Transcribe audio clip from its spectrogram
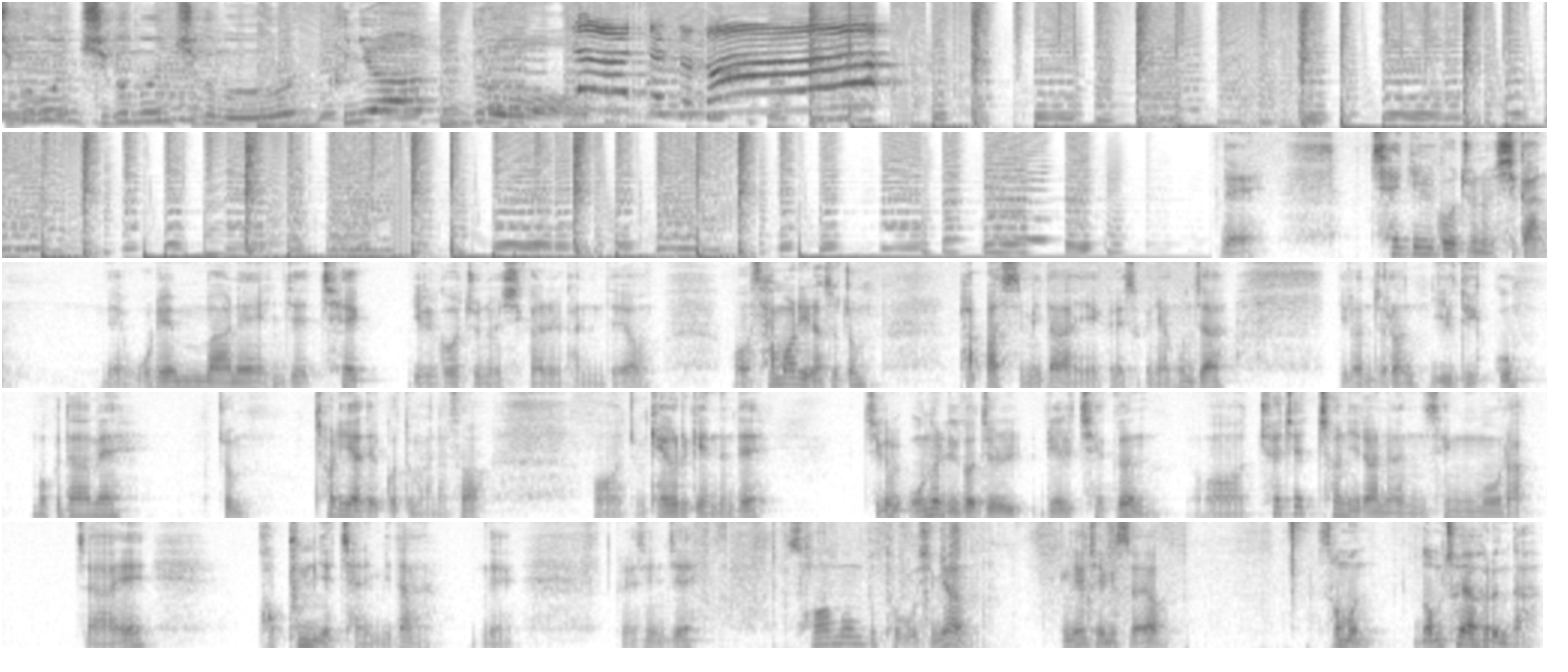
지금은 지금은 지금은 그냥 들어. 네, 책 읽어주는 시간. 네, 오랜만에 이제 책 읽어주는 시간을 갖는데요. 어, 3월이라서 좀 바빴습니다. 예, 그래서 그냥 혼자 이런저런 일도 있고, 뭐, 그 다음에 좀 처리해야 될 것도 많아서, 어, 좀 게으르게 했는데, 지금 오늘 읽어드릴 책은, 어, 최재천이라는 생물학자의 거품 예찬입니다. 네. 그래서 이제 서문부터 보시면 굉장히 재밌어요. 서문, 넘쳐야 흐른다.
